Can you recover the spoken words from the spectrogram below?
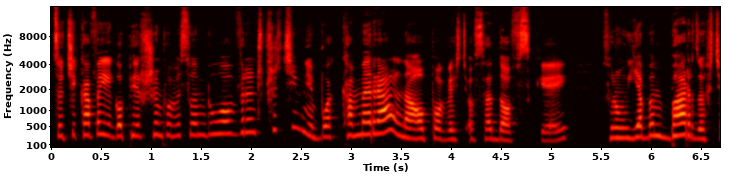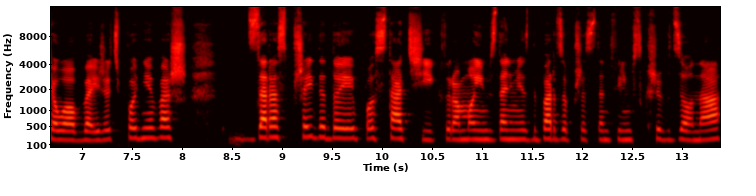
co ciekawe, jego pierwszym pomysłem było wręcz przeciwnie, była kameralna opowieść o Sadowskiej którą ja bym bardzo chciała obejrzeć, ponieważ zaraz przejdę do jej postaci, która moim zdaniem jest bardzo przez ten film skrzywdzona.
